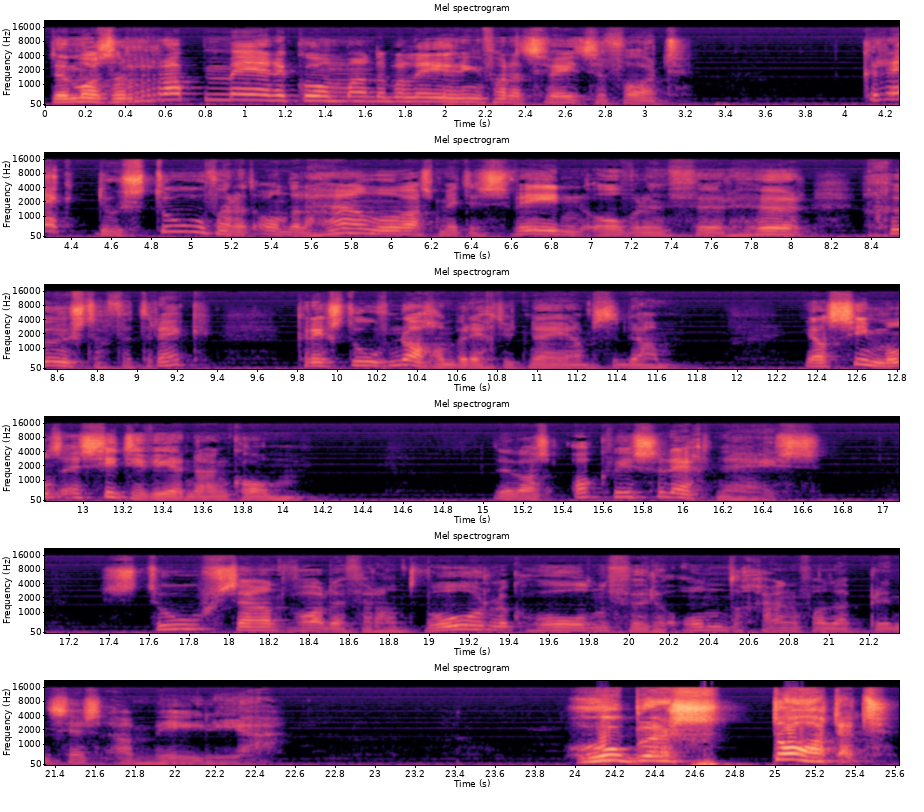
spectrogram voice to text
Er moest rap een komen aan de belegering van het Zweedse fort. Krek door stoel van het onderhandelen was met de Zweden over een verheur gunstig vertrek, kreeg Stoel nog een bericht uit Nij Amsterdam. Jan Simons en City weer aankomen. Er was ook weer slecht nijs. Stoefstaand worden verantwoordelijk houden voor de ondergang van de prinses Amelia. Hoe bestaat het?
